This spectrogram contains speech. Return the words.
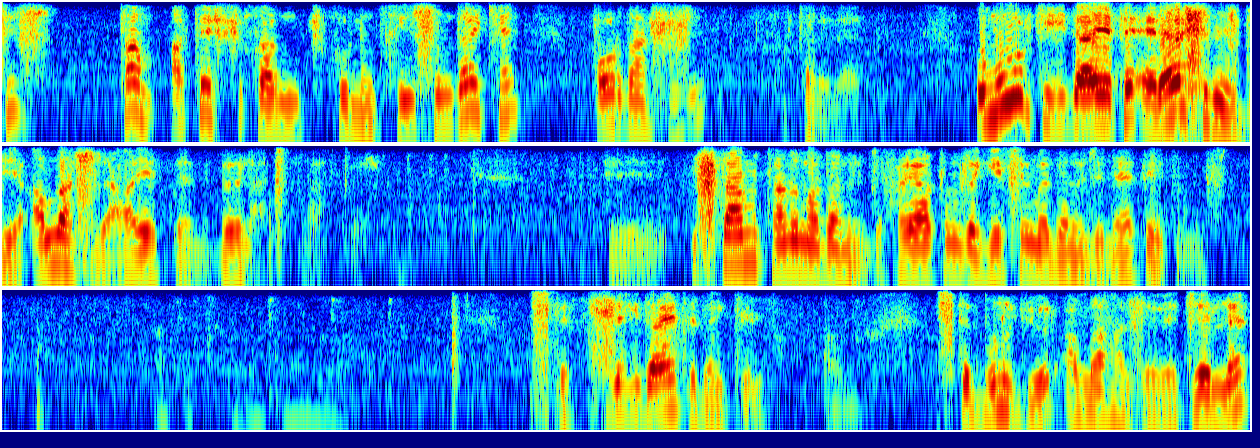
Siz tam ateş çukurunun, çukurunun kıyısındayken oradan sizi kurtarıverdi. Umulur ki hidayete erersiniz diye Allah size ayetlerini böyle açıklar diyor. Ee, İslam'ı tanımadan önce, hayatınıza geçirmeden önce neredeydiniz? İşte size hidayet eden kim? İşte bunu diyor Allah Azze ve Celle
